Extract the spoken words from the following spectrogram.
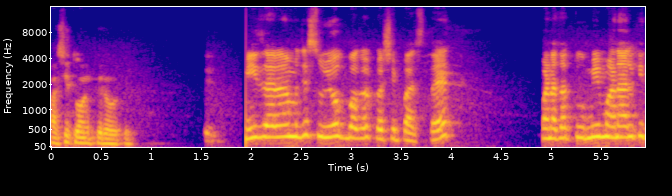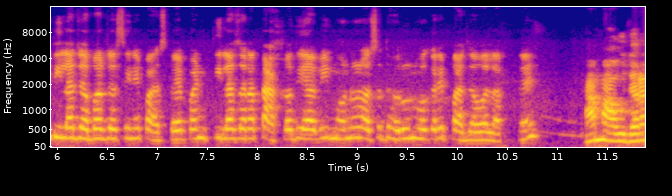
अशी तोंड फिरवते. मी जरा म्हणजे सुयोग बघा कसे पाचतायत पण आता तुम्ही म्हणाल की तिला जबरदस्तीने पाचतोय पण तिला जरा ताकद यावी म्हणून असं धरून वगैरे पाजावं लागतंय. हा माऊ जरा.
